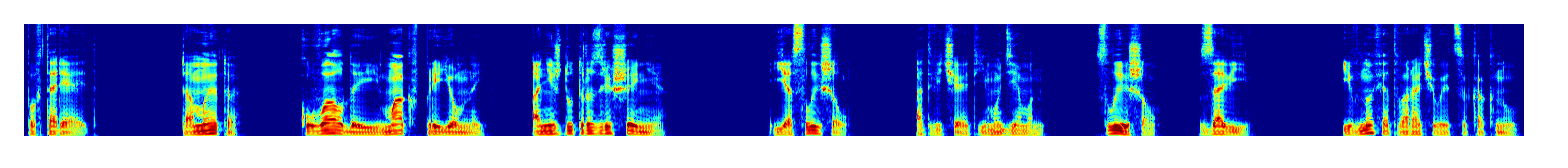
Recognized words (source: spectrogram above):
повторяет. «Там это, кувалда и маг в приемной, они ждут разрешения». «Я слышал», — отвечает ему демон. «Слышал, зови». И вновь отворачивается к окну.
